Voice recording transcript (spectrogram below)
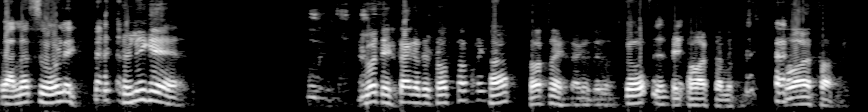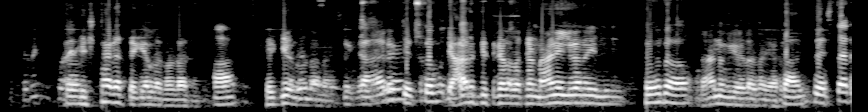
ಎಲ್ಲ ಸೋಳಿ. ಚಳಿಗೆ? ಇವತ್ತು ಎಷ್ಟಾಗತ್ತೆ? ತೋರ್ಸ? ತೋರ್ಸ ತೋರ್ಸಲ್ಲ ತೋರ್ಸ. ಎಷ್ಟಾಗತ್ತೆ ತೆಗಿಯಲ್ಲ ನೋಡೋಣ. ತೆಗಿಯ ನೋಡೋಣ. ಯಾರು ಕಿತ್ಕೊಳ್ಳಲ್ಲ ಕಣ್ ನಾನು ಇಲ್ವೇನ ಇಲ್ಲಿ? ಹೌದಾ? ನಾನು ಹೇಳಲ್ಲ ಯಾರು? ಕೆಲ್ಸ ಎಷ್ಟಾರ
